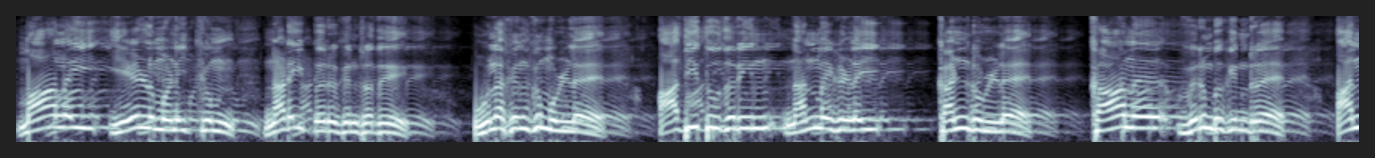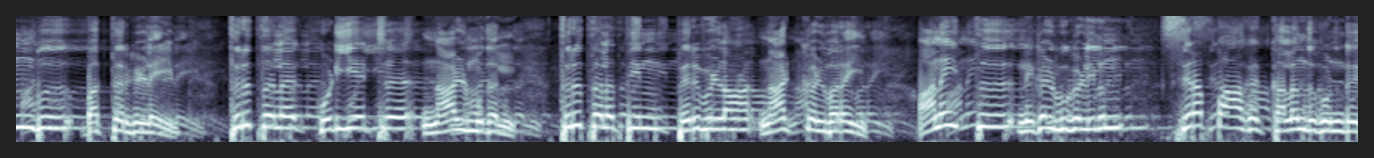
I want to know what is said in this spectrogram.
மாலை ஏழு மணிக்கும் நடைபெறுகின்றது. உலகெங்கும் உள்ள அதிதூதரின் நன்மைகளை கண்டுள்ள காண விரும்புகின்ற அன்பு பக்தர்களே திருத்தல கொடியேற்ற நாள் முதல் திருத்தலத்தின் பெருவிழா நாட்கள் வரை அனைத்து நிகழ்வுகளிலும் சிறப்பாக கலந்து கொண்டு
